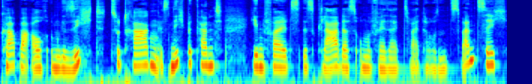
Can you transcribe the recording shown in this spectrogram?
Körper auch im Gesicht zu tragen, ist nicht bekannt. Jedenfalls ist klar, dass ungefähr seit 2020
